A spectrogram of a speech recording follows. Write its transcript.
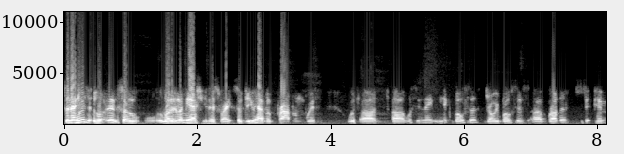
So now here's so well let me ask you this right. So do you have a problem with with uh uh what's his name Nick Bosa Joey Bosa's uh, brother him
